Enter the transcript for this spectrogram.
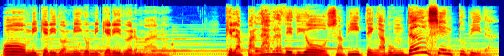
Oh, mi querido amigo, mi querido hermano, que la palabra de Dios habite en abundancia en tu vida,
